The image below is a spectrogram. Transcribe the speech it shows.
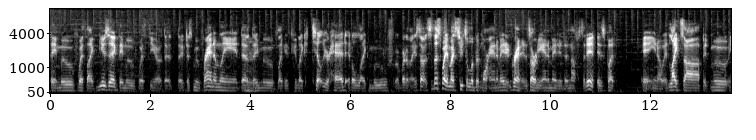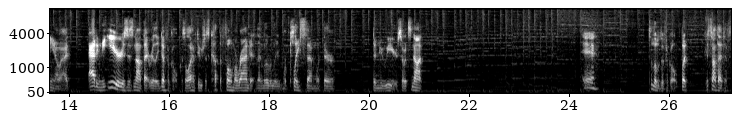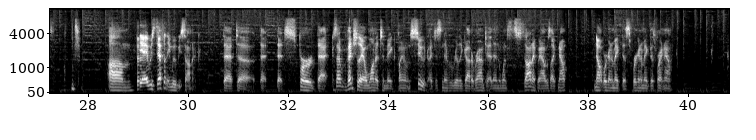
they move with like music they move with you know they, they just move randomly they, mm. they move like if you like tilt your head it'll like move or whatever so, so this way my suit's a little bit more animated granted it's already animated enough as it is but it, you know it lights up it move you know I, adding the ears is not that really difficult because all i have to do is just cut the foam around it and then literally replace them with their the new ears so it's not eh it's a little difficult but it's not that difficult Um, but yeah, it was definitely movie Sonic that uh, that that spurred that because eventually I wanted to make my own suit. I just never really got around to it. And then once Sonic, I was like, no, no, we're gonna make this. We're gonna make this right now.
